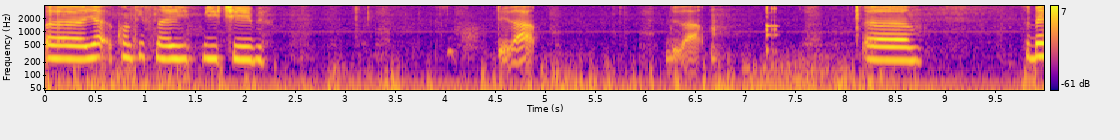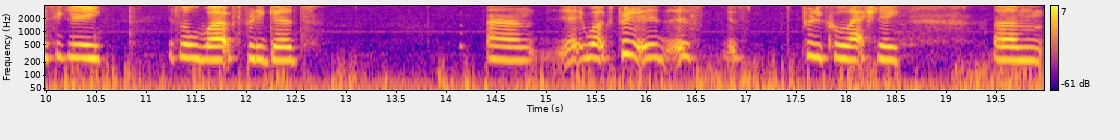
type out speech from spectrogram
Uh, yeah, Quantic Snow, YouTube. Do that. Do that. Um, so basically, this all works pretty good. And yeah, it works pretty. It, it's it's pretty cool actually. Um,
